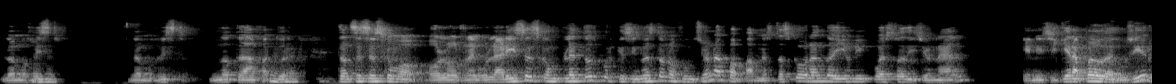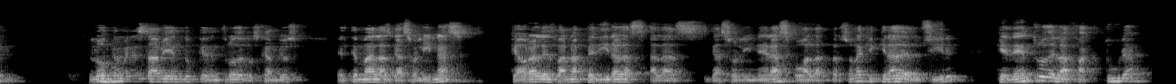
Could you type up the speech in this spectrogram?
Lo hemos visto. Lo hemos visto. No te dan factura. Entonces es como, o los regularizas completos, porque si no, esto no funciona, papá. Me estás cobrando ahí un impuesto adicional que ni siquiera puedo deducir. Luego también estaba viendo que dentro de los cambios, el tema de las gasolinas, que ahora les van a pedir a las, a las gasolineras o a la persona que quiera deducir que dentro de la factura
